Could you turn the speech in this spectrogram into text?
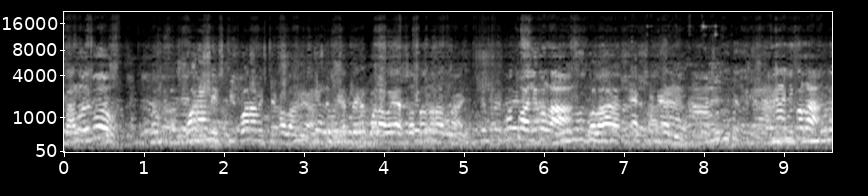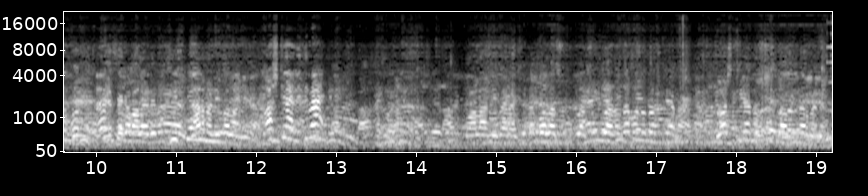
ভালো হইব? কড়া মিষ্টি কড়া মিষ্টি কলা এর থেকে কলা ভাই একশো টাকা নাই। কত আলি কলা? কলা একশো আমি আলি কলা? এর থেকে ভালো মানে জার্মানি কলা নেয়া দশটি আলি দিবা? কলা নিবে না সেটা কলা শুকলা শুকলা দাদা মতো দশ টাকা না দশ টাকা তো শুকলা দিতে পারবে না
